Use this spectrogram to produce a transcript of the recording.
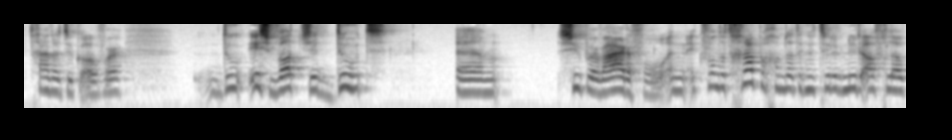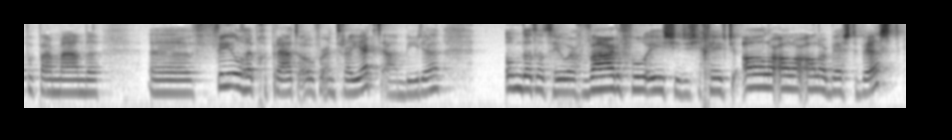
Het gaat natuurlijk over: doe, is wat je doet um, super waardevol? En ik vond het grappig, omdat ik natuurlijk nu de afgelopen paar maanden uh, veel heb gepraat over een traject aanbieden. Omdat dat heel erg waardevol is. Dus je geeft je aller, aller, allerbeste best.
